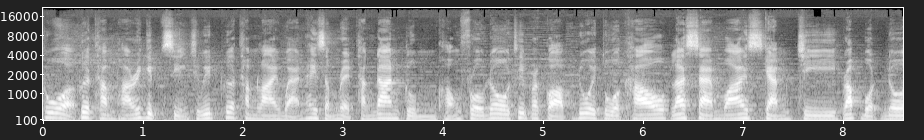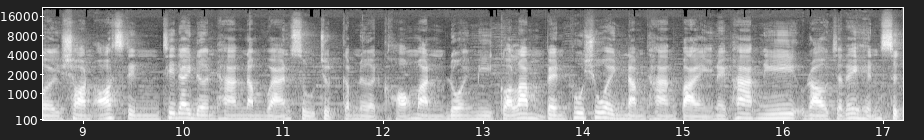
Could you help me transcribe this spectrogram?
ทั่ว เพื่อทำภารกิจเสี่ยงชีวิต เพื่อทำลายแหวนให้สำเร็จทางด้านกลุ่มของโฟโดที่ประกอบด้วยตัวเขาและแซมไวส์แกมจีรับบทโดยชอนออสตินที่ได้เดินทางนำแหวนสู่จุดกำเนิดของมัน โดยมีกอลัมเป็นผู้ช่วยนำทางไป ในภาคนี้เราจะได้เห็นศึก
